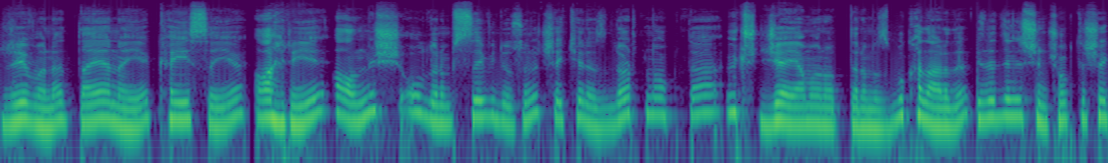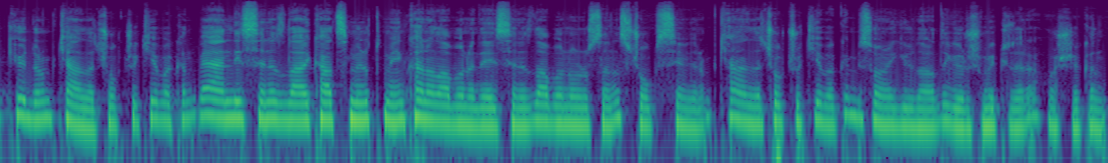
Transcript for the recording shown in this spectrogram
Riven'ı, Diana'yı, Kayısa'yı, Ahri'yi almış olurum. Size videosunu çekeriz. 4.3C yama notlarımız bu kadardı. İzlediğiniz için çok teşekkür ediyorum. Kendinize çok çok iyi bakın. Beğendiyseniz like atmayı unutmayın. Kanala abone değilseniz de abone olursanız çok sevinirim. Kendinize çok çok iyi bakın. Bir sonraki videolarda görüşmek üzere. Hoşçakalın.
